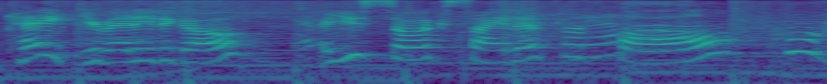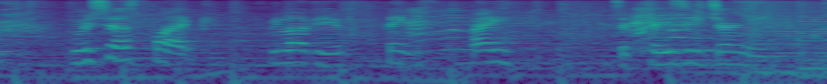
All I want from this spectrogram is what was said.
Okay, you ready to go? Are you so excited for fall? Whew. Wish us luck. We love you. Thanks. Bye. It's a crazy journey.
